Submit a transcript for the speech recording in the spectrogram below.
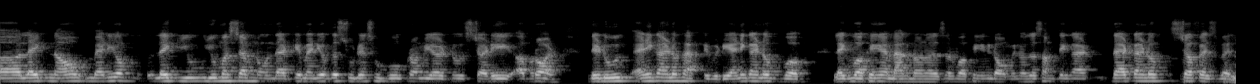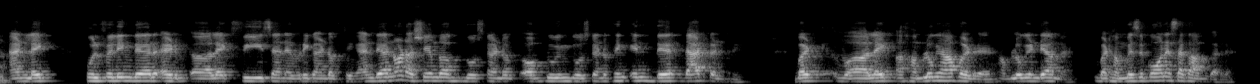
uh, like now many of like you you must have known that ke many of the students who go from here to study abroad they do any kind of activity any kind of work like working at McDonald's or working in Domino's or something that kind of stuff as well, and like fulfilling their uh, like fees and every kind of thing, and they are not ashamed of those kind of of doing those kind of thing in their that country. बट लाइक uh, हम लोग यहाँ पढ़ रहे हैं हम लोग इंडिया में बट हम में से कौन ऐसा काम कर रहे हैं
